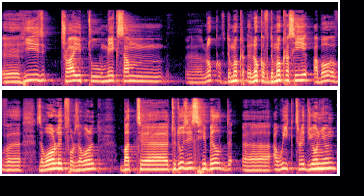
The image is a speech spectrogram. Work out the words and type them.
Uh, he tried to make some uh, look of, democ- look of democracy above uh, the world for the world. But uh, to do this, he built uh, a weak trade union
